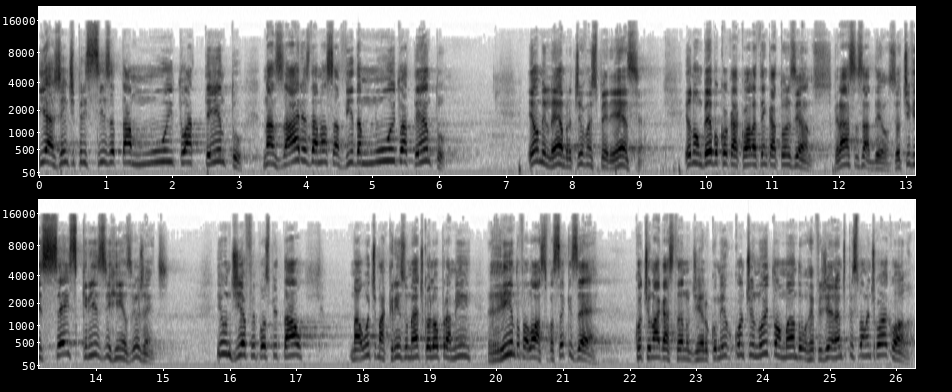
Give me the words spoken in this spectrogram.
E a gente precisa estar muito atento, nas áreas da nossa vida, muito atento. Eu me lembro, tive uma experiência. Eu não bebo Coca-Cola tem 14 anos, graças a Deus. Eu tive seis crises de rins, viu gente? E um dia fui para o hospital, na última crise, o médico olhou para mim, rindo, falou: oh, se você quiser continuar gastando dinheiro comigo, continue tomando refrigerante, principalmente Coca-Cola.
